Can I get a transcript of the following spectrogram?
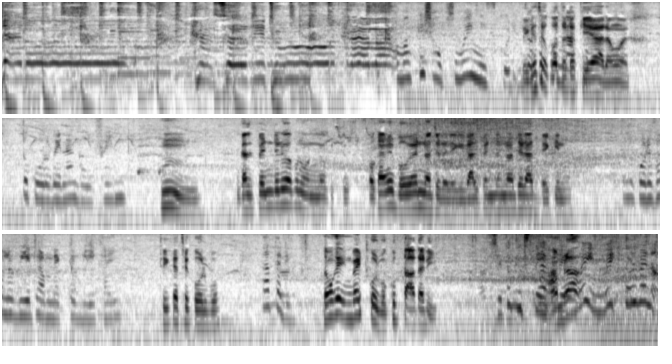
যেন খেলছে নিঠুর খেলা। তোমাকে ওকে সবসময় মিস করি। দেখেছ যতক্ষণ না কতটা কেয়ার আমার? তো করবে না গার্লফ্রেন্ড হুম। গার্লফ্রেন্ডেরও এখন অন্য কিছু। ওকে আমি বউয়ের নজরে দেখি গার্লফ্রেন্ডের নজরে আর দেখি না তাহলে করে ফেলো বিয়েটা আমরা একটা বিয়ে খাই। ঠিক আছে করব। তাড়াতাড়ি। তোমাকে ইনভাইট করব খুব তাড়াতাড়ি। সে তো বুঝতেই আমরা- ইনভাইট করবে না।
